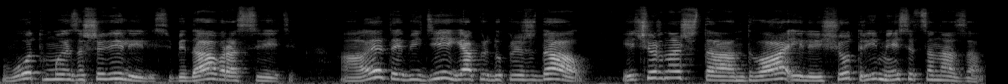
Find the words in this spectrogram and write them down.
Вот мы зашевелились, беда в рассвете. А этой беде я предупреждал, и Черноштан два или еще три месяца назад,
